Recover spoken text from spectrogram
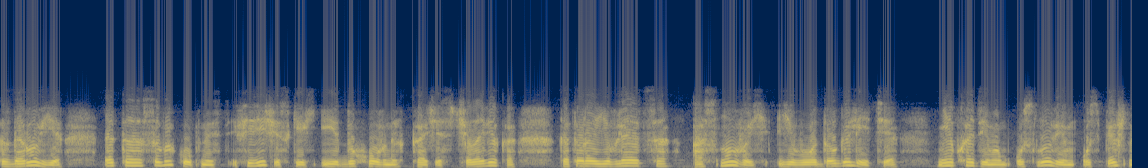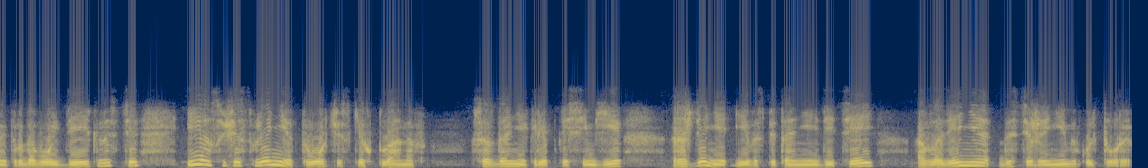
Здоровье – это совокупность физических и духовных качеств человека, которые являются основой его долголетия – необходимым условием успешной трудовой деятельности и осуществления творческих планов, создания крепкой семьи, рождения и воспитания детей, овладения достижениями культуры.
